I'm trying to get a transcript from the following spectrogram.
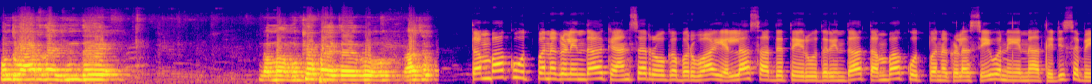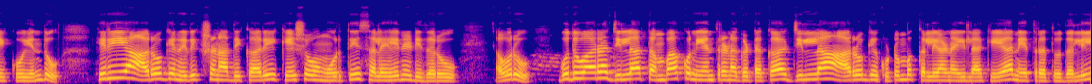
ಒಂದು ವಾರದ ಹಿಂದೆ ನಮ್ಮ ಮುಖ್ಯೋಪಾಧ್ಯಾಯರು ರಾಜ ತಂಬಾಕು ಉತ್ಪನ್ನಗಳಿಂದ ಕ್ಯಾನ್ಸರ್ ರೋಗ ಬರುವ ಎಲ್ಲಾ ಸಾಧ್ಯತೆ ಇರುವುದರಿಂದ ತಂಬಾಕು ಉತ್ಪನ್ನಗಳ ಸೇವನೆಯನ್ನು ತ್ಯಜಿಸಬೇಕು ಎಂದು ಹಿರಿಯ ಆರೋಗ್ಯ ನಿರೀಕ್ಷಣಾಧಿಕಾರಿ ಕೇಶವಮೂರ್ತಿ ಸಲಹೆ ನೀಡಿದರು. ಅವರು ಬುಧವಾರ ಜಿಲ್ಲಾ ತಂಬಾಕು ನಿಯಂತ್ರಣ ಘಟಕ, ಜಿಲ್ಲಾ ಆರೋಗ್ಯ ಕುಟುಂಬ ಕಲ್ಯಾಣ ಇಲಾಖೆಯ ನೇತೃತ್ವದಲ್ಲಿ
